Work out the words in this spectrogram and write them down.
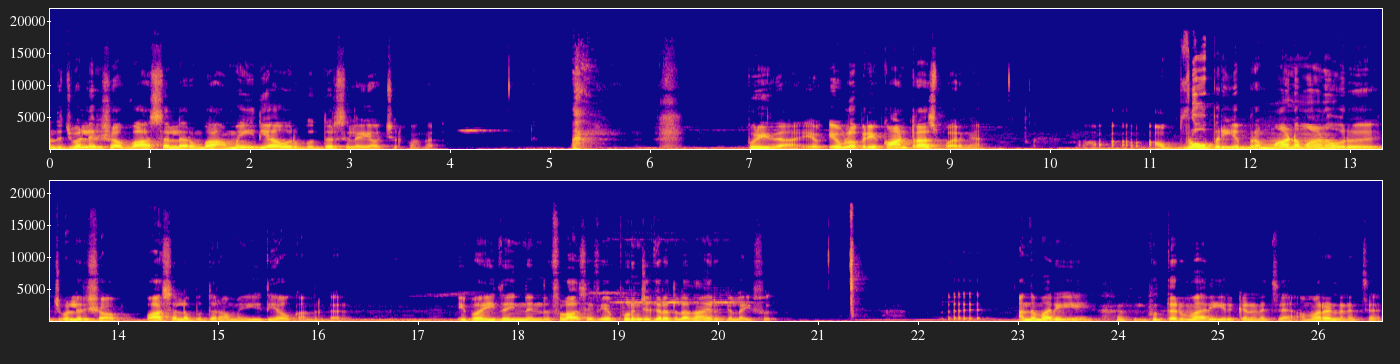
அந்த ஜுவல்லரி ஷாப் வாசலில் ரொம்ப அமைதியாக ஒரு புத்தர் சிலையாக வச்சுருப்பாங்க. புரியுதா? எவ் எவ்வளோ பெரிய கான்ட்ராஸ்ட் பாருங்கள் அவ்வளோ பெரிய பிரம்மாண்டமான ஒரு ஜுவல்லரி ஷாப் வாசலில் புத்தர் அமைதியாக உட்காந்துருக்காரு இப்போ இது இந்த இந்த ஃபிலாசபியை புரிஞ்சுக்கிறதுல தான் இருக்குது லைஃபு அந்த மாதிரி புத்தர் மாதிரி இருக்க நினச்சேன் அமரன் நினச்சேன்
